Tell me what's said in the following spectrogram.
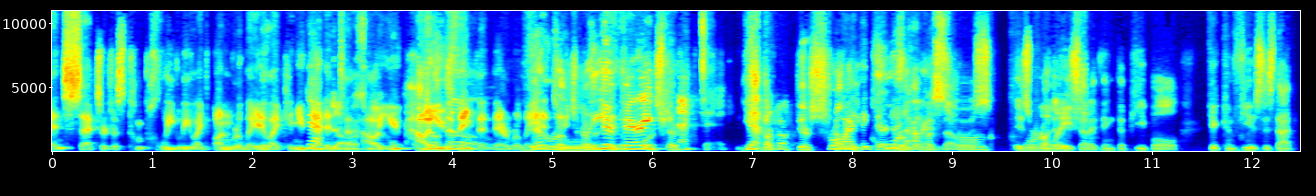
and sex are just completely like unrelated? Like, can you yeah. get into yeah, how you how no, you think that they're related? They're related. They're very connected. They're, yeah, they're, they're strongly oh, I think correlated. Though is, is what it is that I think that people get confused. Is that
